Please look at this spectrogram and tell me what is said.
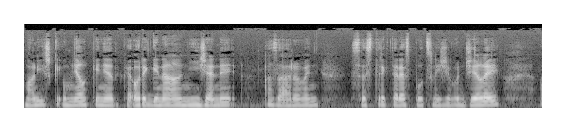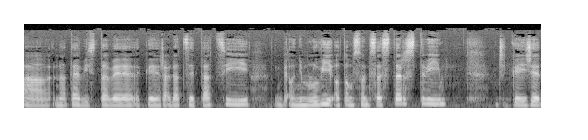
malířky, umělkyně, také originální ženy a zároveň sestry, které spolu celý život žili. A na té výstavě je taky řada citací, kde oni mluví o tom svém sesterství. Říkají, že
